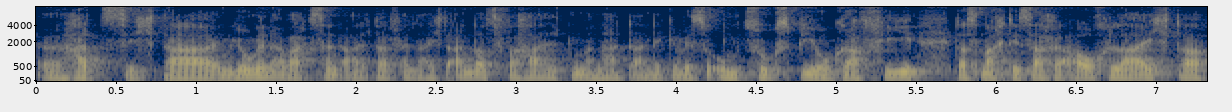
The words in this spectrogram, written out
äh, hat sich da im jungen Erwachsenenalter vielleicht anders verhalten. Man hat eine gewisse Umzugsbiografie. Das macht die Sache auch leichter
